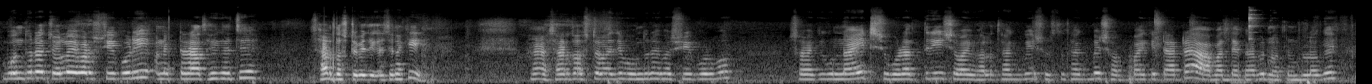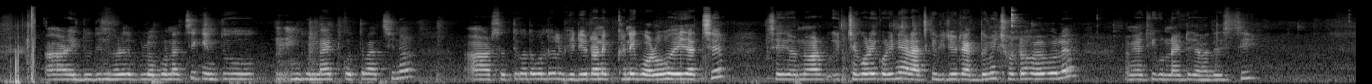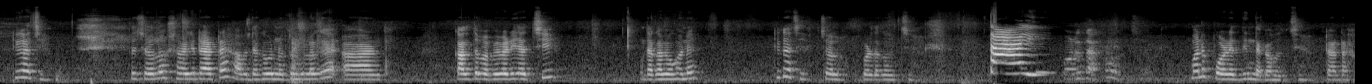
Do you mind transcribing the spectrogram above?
বন্ধুরা চলো এবার শুয়ে পড়ি। অনেকটা রাত হয়ে গেছে। সাড়ে দশটা বেজে গেছে নাকি? হ্যাঁ সাড়ে দশটা বাজে। বন্ধুরা এবার শুয়ে পড়ব। সবাইকে গুড নাইট শুভরাত্রি। সবাই ভালো থাকবে সুস্থ থাকবে। সবাইকে টাটা। আবার দেখা হবে নতুন ব্লগে আর এই দুদিন ধরে ব্লগ বানাচ্ছি কিন্তু গুড নাইট করতে পারছি না। আর সত্যি কথা বলতে গেলে ভিডিওটা অনেকখানি বড় হয়ে যাচ্ছে সেই জন্য আর ইচ্ছে করে করিনি। আর আজকে ভিডিওটা একদমই ছোট হবে বলে আমি আজকে গুড নাইটটা জানাতে এসেছি। ঠিক আছে? তো চলো সবাইকে টাটা আবার দেখা হবে নতুন ব্লগে আর কাল তো বাপের বাড়ি যাচ্ছি দেখাবে ওখানে। ঠিক আছে? চলো পরে দেখা হচ্ছে। তাই পরে দেখা হচ্ছে? মানে পরের দিন দেখা হচ্ছে। টাটা।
